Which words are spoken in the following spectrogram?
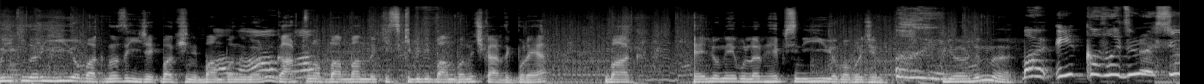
bıyıkları yiyor bak nasıl yiyecek bak şimdi bambanı Allah gördün mü? Allah. Gartonop bambandaki Skibidi bambanı çıkardık buraya. Bak Hello Neighbor'ların hepsini yiyor babacım. Gördün mü? Bak ilk kafasını ısıyor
